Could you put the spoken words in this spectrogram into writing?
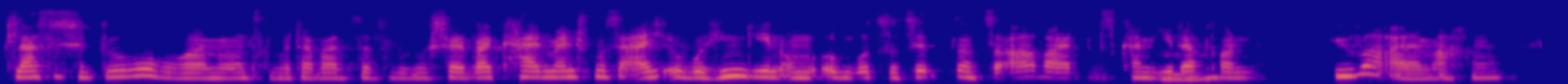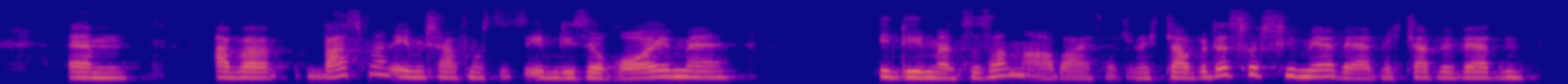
klassische Büroräume unsere Mitarbeiter zur Verfügung stellen, weil kein Mensch muss ja eigentlich irgendwo hingehen, um irgendwo zu sitzen und zu arbeiten. Das kann jeder mhm. von überall machen. Ähm, aber was man eben schaffen muss, ist eben diese Räume, in denen man zusammenarbeitet. Und ich glaube, das wird viel mehr werden. Ich glaube, wir werden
